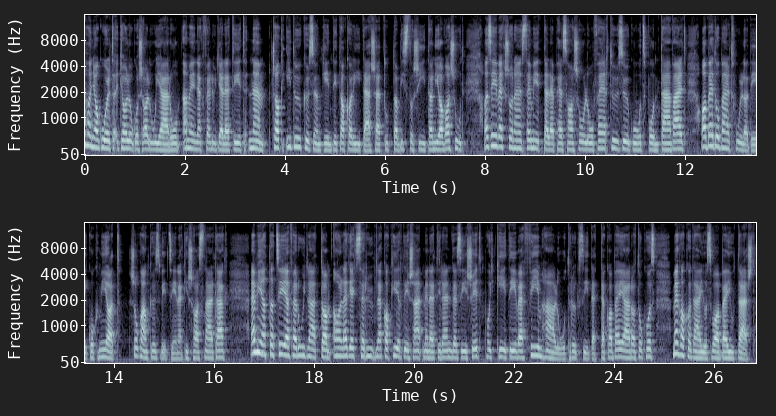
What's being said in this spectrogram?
elhanyagolt gyalogos aluljáró, amelynek felügyeletét nem, csak időközönkénti takarítását tudta biztosítani a vasút, az évek során szeméttelephez hasonló fertőző gócponttá vált a bedobált hulladékok miatt. Sokan közvécének is használták. Emiatt a CFR úgy látta a legegyszerűbbnek a kérdés átmeneti rendezését, hogy két éve fémhálót rögzítettek a bejáratokhoz, megakadályozva a bejutást.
